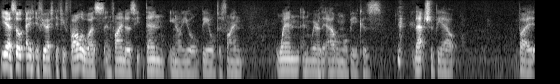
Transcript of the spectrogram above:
Yeah, so uh, if you act- if you follow us and find us, then you know you'll be able to find when and where the album will be because that should be out by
